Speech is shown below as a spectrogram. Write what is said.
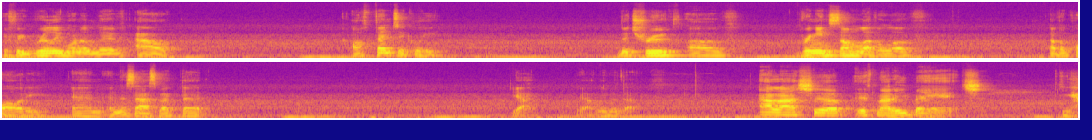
if we really want to live out authentically the truth of bringing some level of of equality and and this aspect that yeah yeah I'll leave it at that Allyship is not a badge, yeah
